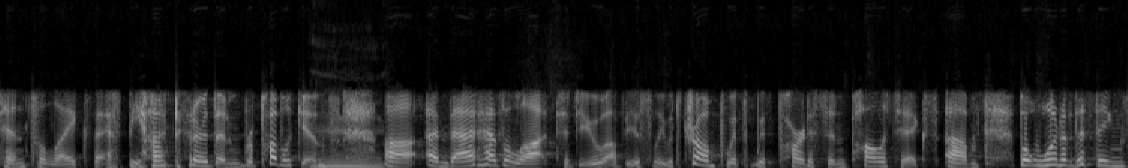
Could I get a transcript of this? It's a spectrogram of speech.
tend to like the FBI better than Republicans. Mm. Uh, and that has a lot to do, obviously, with Trump, with, with partisan politics. Um, but one of the things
